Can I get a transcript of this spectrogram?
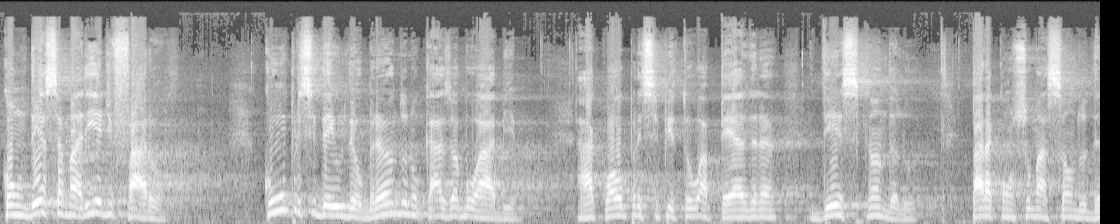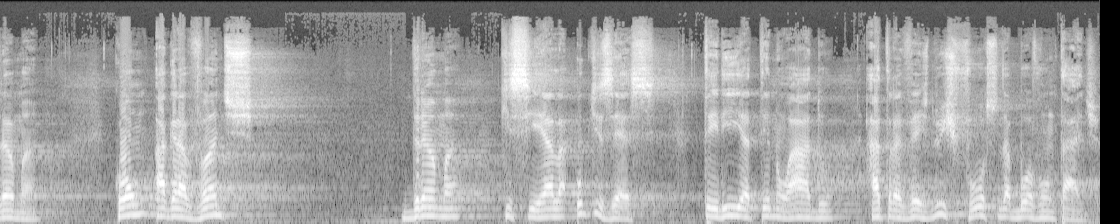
Condessa Maria de Faro, cúmplice de Hildebrando no caso Aboabe, a qual precipitou a pedra de escândalo para a consumação do drama, com agravantes drama que, se ela o quisesse, teria atenuado através do esforço da boa vontade.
